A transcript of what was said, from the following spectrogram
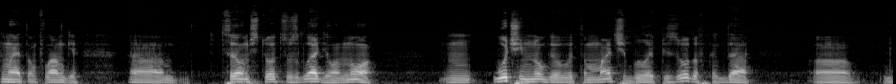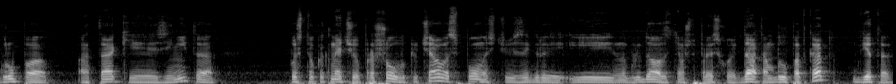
на этом фланге, э, в целом ситуацию сгладила. Но очень много в этом матче было эпизодов, когда э, группа атаки «Зенита» после того, как мяч его прошел, выключалась полностью из игры и наблюдала за тем, что происходит. Да, там был подкат где-то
